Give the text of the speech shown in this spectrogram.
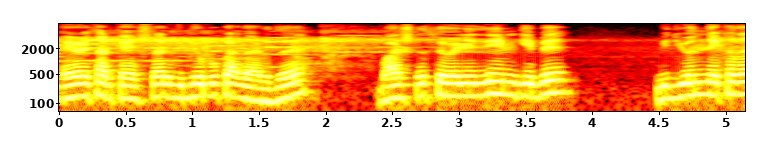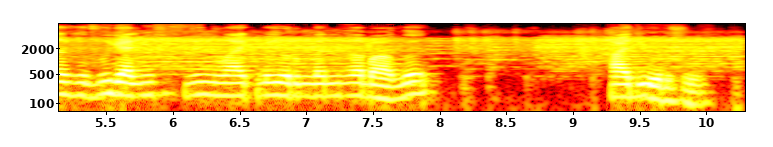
Evet arkadaşlar video bu kadardı. Başta söylediğim gibi Videonun ne kadar hızlı gelmesi sizin like ve yorumlarınıza bağlı. Haydi görüşürüz.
